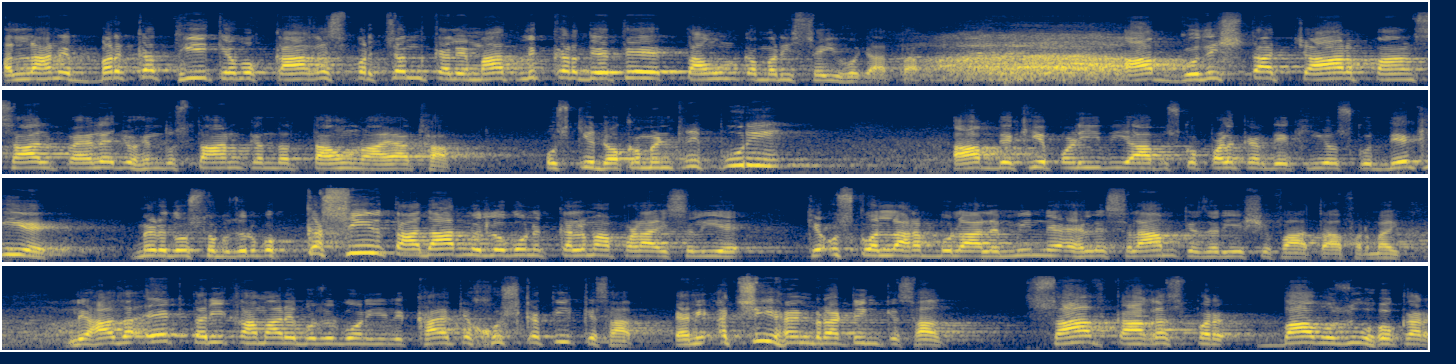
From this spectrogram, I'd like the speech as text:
اللہ نے برکت تھی کہ وہ کاغذ پر چند کلمات لکھ کر دیتے، تعاون کا مریض صحیح ہو جاتا۔ آپ گزشتہ چار پانچ سال پہلے جو ہندوستان کے اندر تعاون آیا تھا، اس کی ڈاکومنٹری پوری آپ دیکھیے، پڑھی بھی آپ اس کو پڑھ کر دیکھیے، اس کو دیکھیے۔ میرے دوستوں بزرگوں کثیر تعداد میں لوگوں نے کلمہ پڑھا اس لیے کہ اس کو اللہ رب العالمین نے اہل اسلام کے ذریعے شفا عطا فرمائی۔ لہٰذا ایک طریقہ ہمارے بزرگوں نے یہ لکھا ہے کہ خوشکتی کے ساتھ یعنی اچھی ہینڈ رائٹنگ کے ساتھ صاف کاغذ پر باوضو ہو کر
